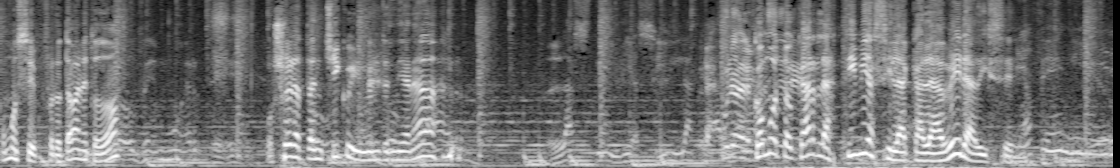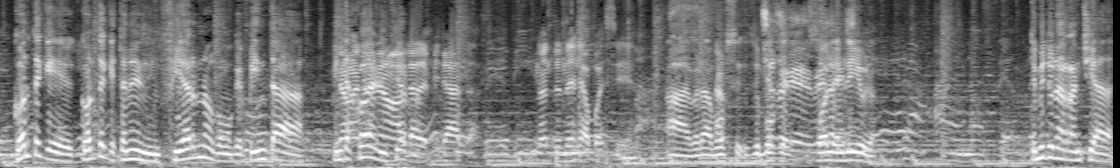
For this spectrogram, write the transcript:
¿Cómo se frotaban estos dos? O yo era tan chico y no entendía nada. ¿Cómo tocar las tibias y la calavera? Dice. Corte que, corte que están en el infierno, como que pinta, pinta no, joda no, en el no, infierno. habla de piratas. No entendés la poesía. Ah, verdad, vos, vos, Cierto que, que- vos lees libros. Te invito una rancheada.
